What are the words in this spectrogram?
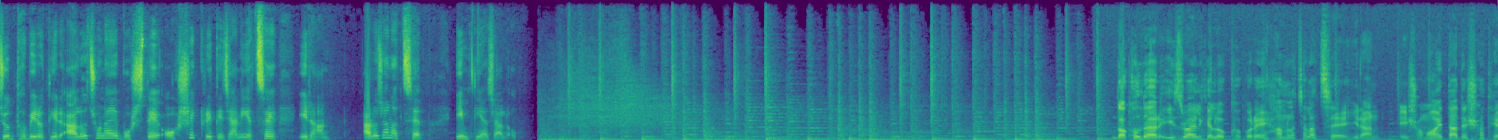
যুদ্ধবিরতির আলোচনায় বসতে অস্বীকৃতি জানিয়েছে ইরান। আরও জানাচ্ছেন ইমতিয়াজ আলম। দখলদার ইসরায়েলকে লক্ষ্য করে হামলা চালাচ্ছে ইরান। এই সময় তাদের সাথে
